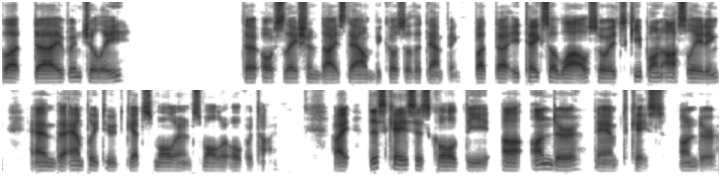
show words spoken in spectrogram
but uh, eventually the oscillation dies down because of the damping. But uh, it takes a while so it's keep on oscillating and the amplitude gets smaller and smaller over time. All right? This case is called the uh, under damped case. Under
